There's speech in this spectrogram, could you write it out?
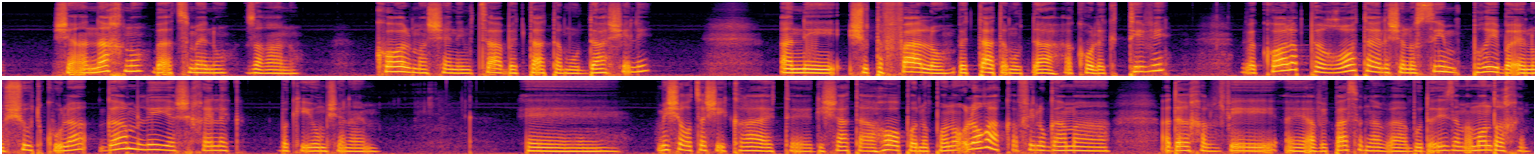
שאנחנו בעצמנו זרענו. כל מה שנמצא בתת המודע שלי, אני שותפה לו בתת המודע הקולקטיבי, וכל הפירות האלה שנושאים פרי באנושות כולה, גם לי יש חלק בקיום שלהם. אה, מי שרוצה שיקרא את uh, גישת ההופונופונו, לא רק, אפילו גם הדרך על פי אביפסנה והבודהיזם, המון דרכים.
